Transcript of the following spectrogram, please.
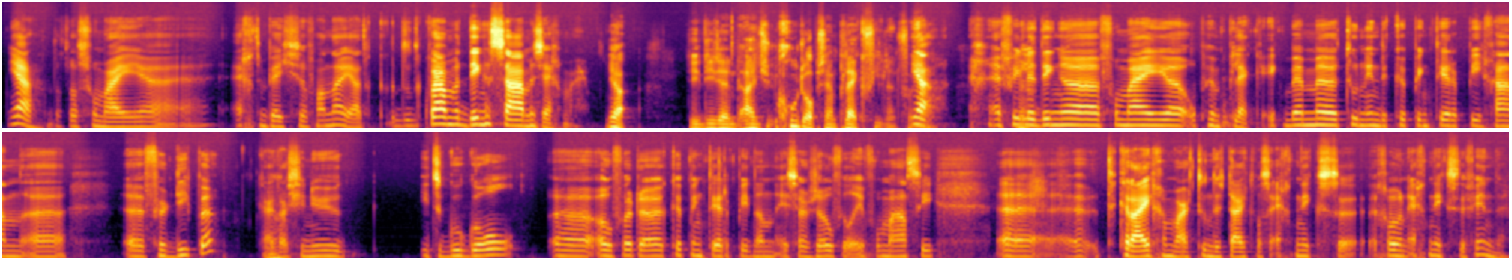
ja, dat was voor mij echt een beetje zo van, nou ja, er- kwamen dingen samen, zeg maar. Die, die dan goed op zijn plek vielen. Voor jou. Er vielen dingen voor mij eh, op hun plek. Ik ben me toen in de cuppingtherapie gaan eh, eh, verdiepen. Kijk, Ja. als je nu iets google over cuppingtherapie, dan is er zoveel informatie te krijgen. Maar toen de tijd was echt niks, gewoon echt niks te vinden.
